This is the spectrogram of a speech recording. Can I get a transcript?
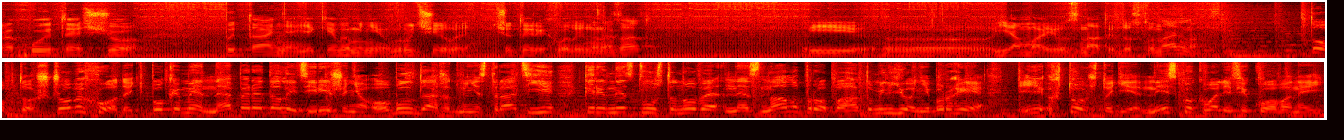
рахуєте, що питання, яке ви мені вручили 4 хвилини назад, і е, я маю знати досконально. Тобто, що виходить, поки ми не передали ці рішення облдержадміністрації, керівництво установи не знало про багатомільйонні борги. І хто ж тоді низькокваліфікований?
